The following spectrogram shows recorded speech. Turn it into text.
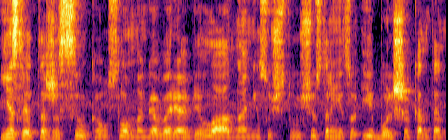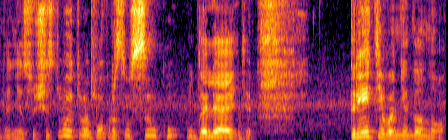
Если эта же ссылка, условно говоря, вела на несуществующую страницу и больше контента не существует, вы попросту ссылку удаляете. Третьего не дано.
